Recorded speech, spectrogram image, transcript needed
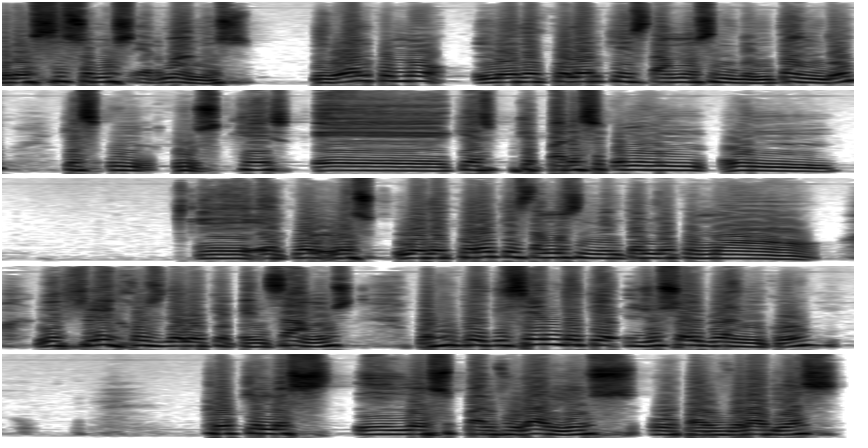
pero sí somos hermanos. Igual como lo de color que estamos inventando, que es un, us- que es, eh, que es- que parece como un, eh, lo de color que estamos inventando como reflejos de lo que pensamos. Por ejemplo, diciendo que yo soy blanco, creo que los, los parvularios o parvularias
